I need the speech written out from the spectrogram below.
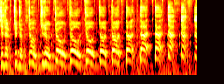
dö çocuk çocuk ço çocuk ço ço ço ço dö dö dö dö dö dö dö.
